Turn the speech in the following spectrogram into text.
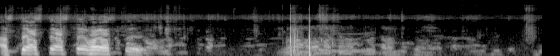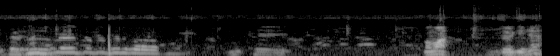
আস্তে আস্তে আস্তে ভাই আস্তে মামা দেখি হ্যাঁ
